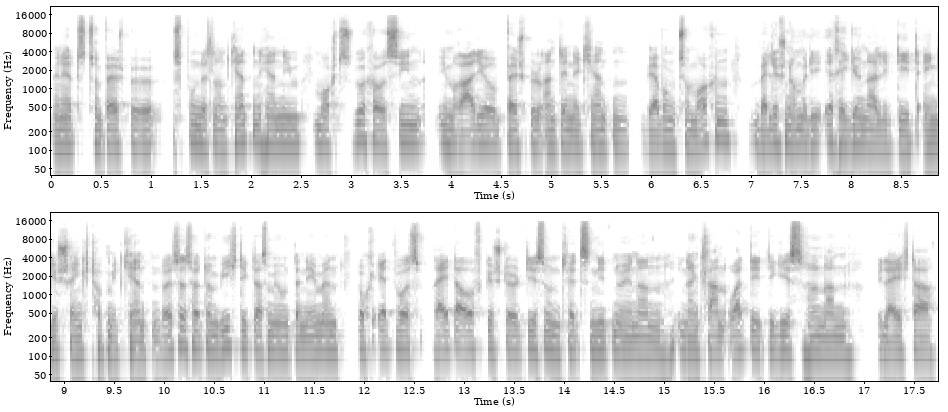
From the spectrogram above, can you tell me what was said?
Wenn ich jetzt zum Beispiel das Bundesland Kärnten hernehme, macht es durchaus Sinn, im Radio Beispiel Antenne Kärnten Werbung zu machen, weil ich schon einmal die Regionalität eingeschränkt habe mit Kärnten. Da ist es halt dann wichtig, dass mein Unternehmen doch etwas breiter aufgestellt ist und jetzt nicht nur in einem, in einem kleinen Ort tätig ist, sondern vielleicht auch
